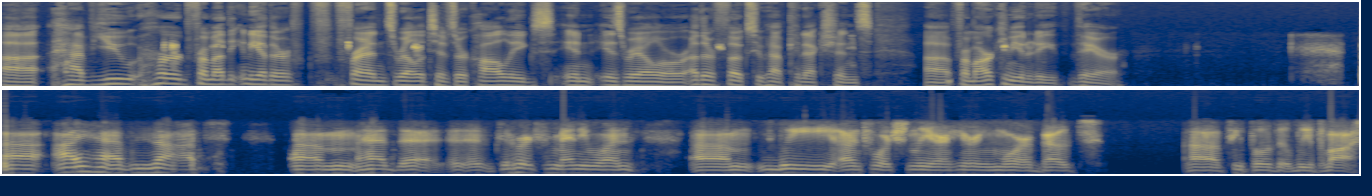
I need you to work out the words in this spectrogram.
Uh, have you heard from other, any other friends, relatives, or colleagues in Israel, or other folks who have connections uh, from our community there? Uh, I have not um, had the, uh, heard from anyone. Um, we unfortunately are hearing more about people that we've lost.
